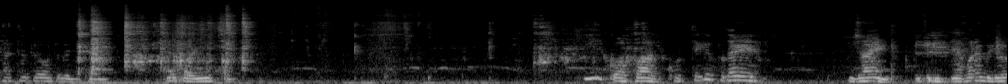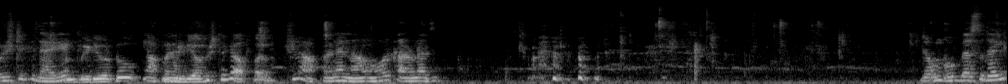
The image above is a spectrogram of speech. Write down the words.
থাকতে তো অত দিতে আমি করে নিচ্ছি। কি কপাল কোথেকে কোথায় জয়েন্ট এরপরে ভিডিও অফিস থেকে ডাইরেক্ট ভিডিও টু আপ্যায়ন। ভিডিও অফিস থেকে আপ্যায়ন আসলে আপনার নাম হওয়ার কারণ আছে। যখন খুব ব্যস্ত থাকি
